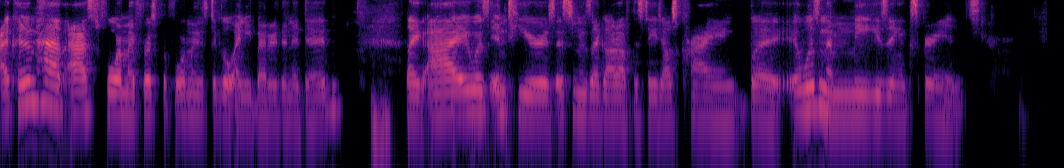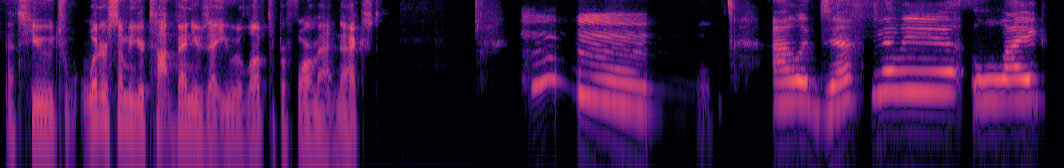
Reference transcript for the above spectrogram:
I couldn't have asked for my first performance to go any better than it did. Mm-hmm. Like I was in tears as soon as I got off the stage. I was crying, but it was an amazing experience. That's huge. What are some of your top venues that you would love to perform at next? Hmm. I would definitely like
